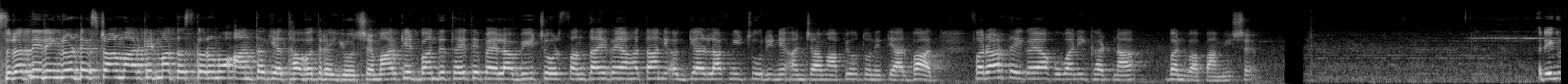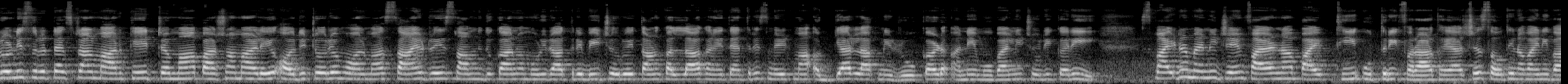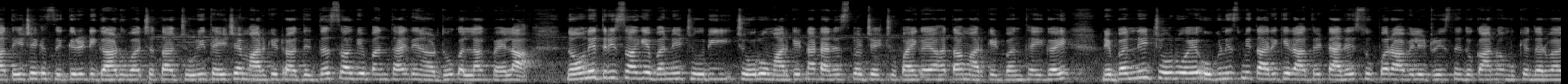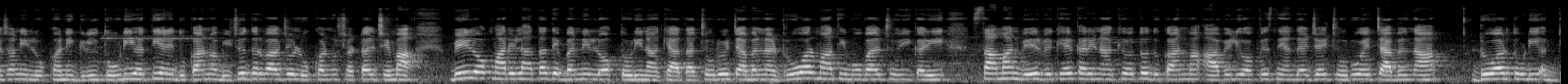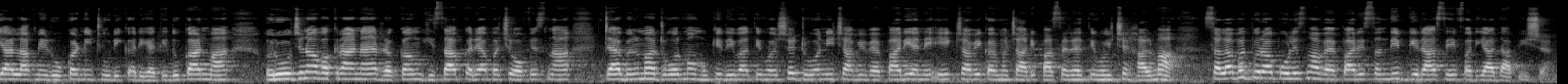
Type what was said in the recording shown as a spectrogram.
સુરતની ring road textile માર્કેટમાં તસ્કરોનો આંતક યથાવત રહ્યો છે. માર્કેટ બંધ થઈ તે પહેલા બે ચોર સંતાઈ ગયા હતા અને અગિયાર લાખની ચોરીને અંજામ આપ્યો હતો અને ત્યારબાદ ફરાર થઈ ગયા હોવાની ઘટના બનવા પામી છે. રિંગ રોડની સુરત ટેક્સટાઇલ માર્કેટમાં પાછા માળે ઓડિટોરિયમ હોલમાં સાંઈ ડ્રેસ નામની દુકાનમાં મોડી રાત્રે બે ચોરોએ ત્રણ કલાક અને તેત્રીસ મિનિટમાં અગિયાર લાખની રોકડ અને મોબાઈલની ચોરી કરી સ્પાઈડરમેનની જેમ ફાયરના પાઇપથી ઉતરી ફરાર થયા છે. સૌથી નવાઈની વાત એ છે કે સિક્યુરિટી ગાર્ડ હોવા છતાં ચોરી થઈ છે. માર્કેટ રાત્રે દસ વાગે બંધ થાય તેને અડધો કલાક પહેલા નવને ત્રીસ વાગે બંને ચોરી, ચોરો માર્કેટના ટેરેસ પર જઈ છુપાઈ ગયા હતા. માર્કેટ બંધ થઈ ગઈ ને બંને ચોરોએ ઓગણીસમી તારીખે રાત્રે ટેરેસ ઉપર આવેલી ડ્રેસની દુકાનમાં મુખ્ય દરવાજાની લોખંડની ગ્રીલ તોડી હતી અને દુકાનમાં બીજો દરવાજો લોખંડનું શટલ જેમાં બે લોક મારેલા હતા. તે બંને લોક તોડી નાખ્યા હતા. ચોરોએ ટેબલના ડ્રોઅરમાંથી મોબાઈલ ચોરી કરી સામાન વેરવિખેર કરી નાખ્યો હતો. દુકાનમાં આવેલી ઓફિસની અંદર જઈ ચોરોએ ટેબલના ડ્રોઅર તોડી અગિયાર લાખની રોકડની ચોરી કરી હતી. દુકાનમાં રોજના વકરાના રકમ હિસાબ કર્યા પછી ઓફિસના ટેબલમાં ડ્રોઅરમાં મૂકી દેવાતી હોય છે. ડ્રોઅરની ચાવી વેપારી અને એક ચાવી કર્મચારી પાસે રહેતી હોય છે. હાલમાં સલાબતપુરા પોલીસમાં વેપારી સંદીપ ગિરાસે ફરિયાદ આપી છે.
